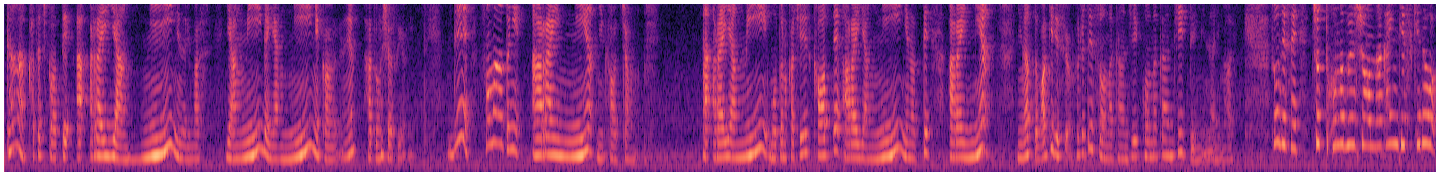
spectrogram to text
が形変わって、あらやんにになります。やんにがやんにに変わるね。発音しやすいように。で、その後に、あらいにゃに変わっちゃうの。 อะไรอย่างนี้元の形です変わってอะไรอย่างนี้になってอะไรにゃになったわけですよ。それでそんな感じ、こんな感じって意味になります。そうですね。ちょっとこの文章長いんですけど、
